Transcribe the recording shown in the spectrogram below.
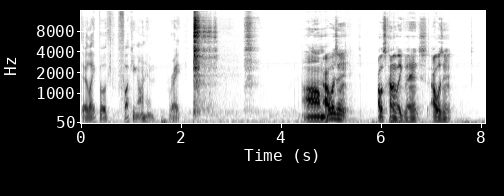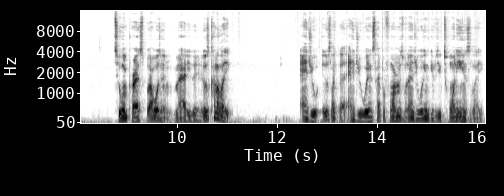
they're like both fucking on him, right? Um, I wasn't. I was kind of like Vance. I wasn't too impressed, but I wasn't mad either. It was kind of like Andrew. It was like an Andrew Wiggins type performance when Andrew Wiggins gives you twenty and it's like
